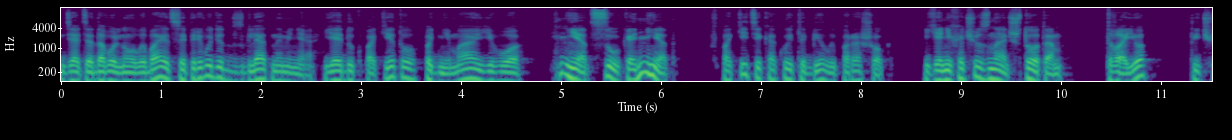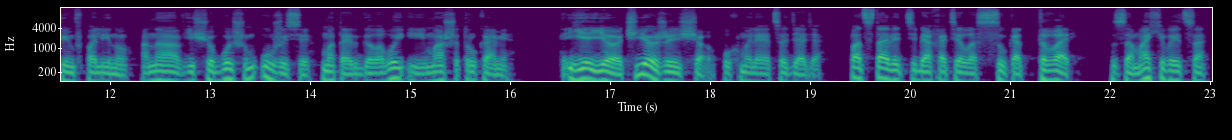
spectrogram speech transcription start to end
Дядя довольно улыбается и переводит взгляд на меня. Я иду к пакету, поднимаю его. Нет, сука, нет! В пакете какой-то белый порошок. Я не хочу знать, что там. Твое? Тычу им в Полину. Она в еще большем ужасе, мотает головой и машет руками. «Ее, чье же еще?» – ухмыляется дядя. «Подставить тебя хотела, сука, тварь!» Замахивается.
